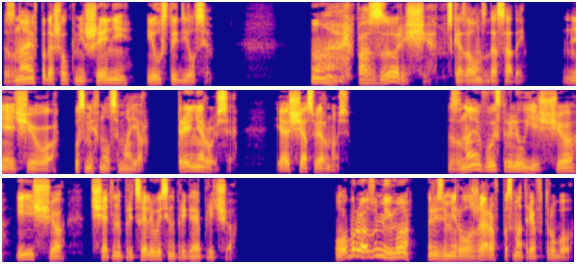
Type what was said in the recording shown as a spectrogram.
Знаев подошел к мишени и устыдился. «Ой, позорище», — сказал он с досадой. «Ничего», — усмехнулся майор. «Тренируйся. Я сейчас вернусь». Знаев выстрелил еще и еще, тщательно прицеливаясь и напрягая плечо. «Образу мимо», — резюмировал Жаров, посмотрев в трубу.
